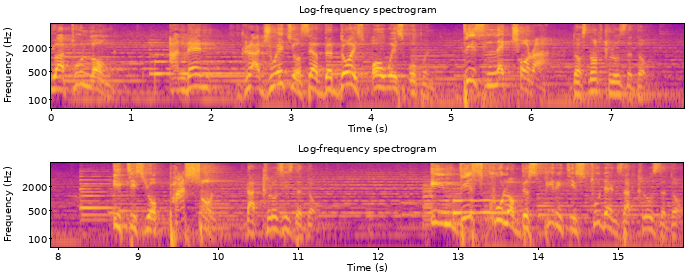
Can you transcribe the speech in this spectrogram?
you are too long and then graduate yourself. The door is always open. This lecturer does not close the door. It is your passion that closes the door. In this school of the spirit is students that close the door.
